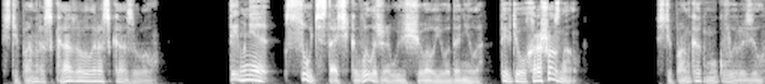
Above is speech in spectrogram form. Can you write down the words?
Степан рассказывал и рассказывал. «Ты мне суть Стасика выложи», — увещевал его Данила. Ты ведь его хорошо знал?» Степан как мог выразил.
